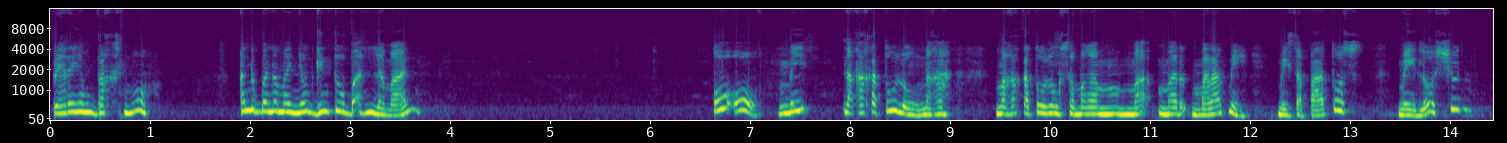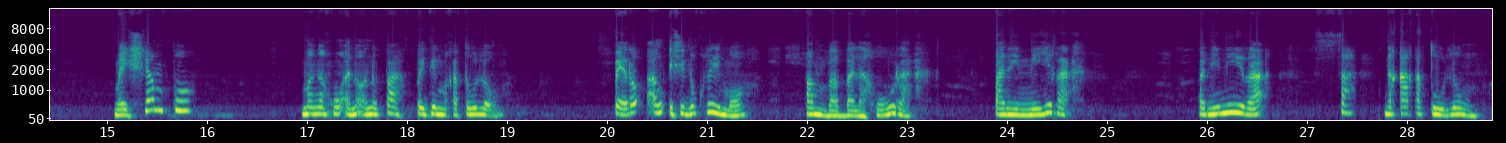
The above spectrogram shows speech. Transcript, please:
Pero yung box mo, ano ba naman yun? Ginto ba ang laman? Oo, may nakakatulong, naka, makakatulong sa mga ma- mar- marami. May sapatos, may lotion, may shampoo, mga kung ano-ano pa, pwede makatulong. Pero ang isinukri mo, pambabalahura, paninira. Paninira sa nakakatulong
